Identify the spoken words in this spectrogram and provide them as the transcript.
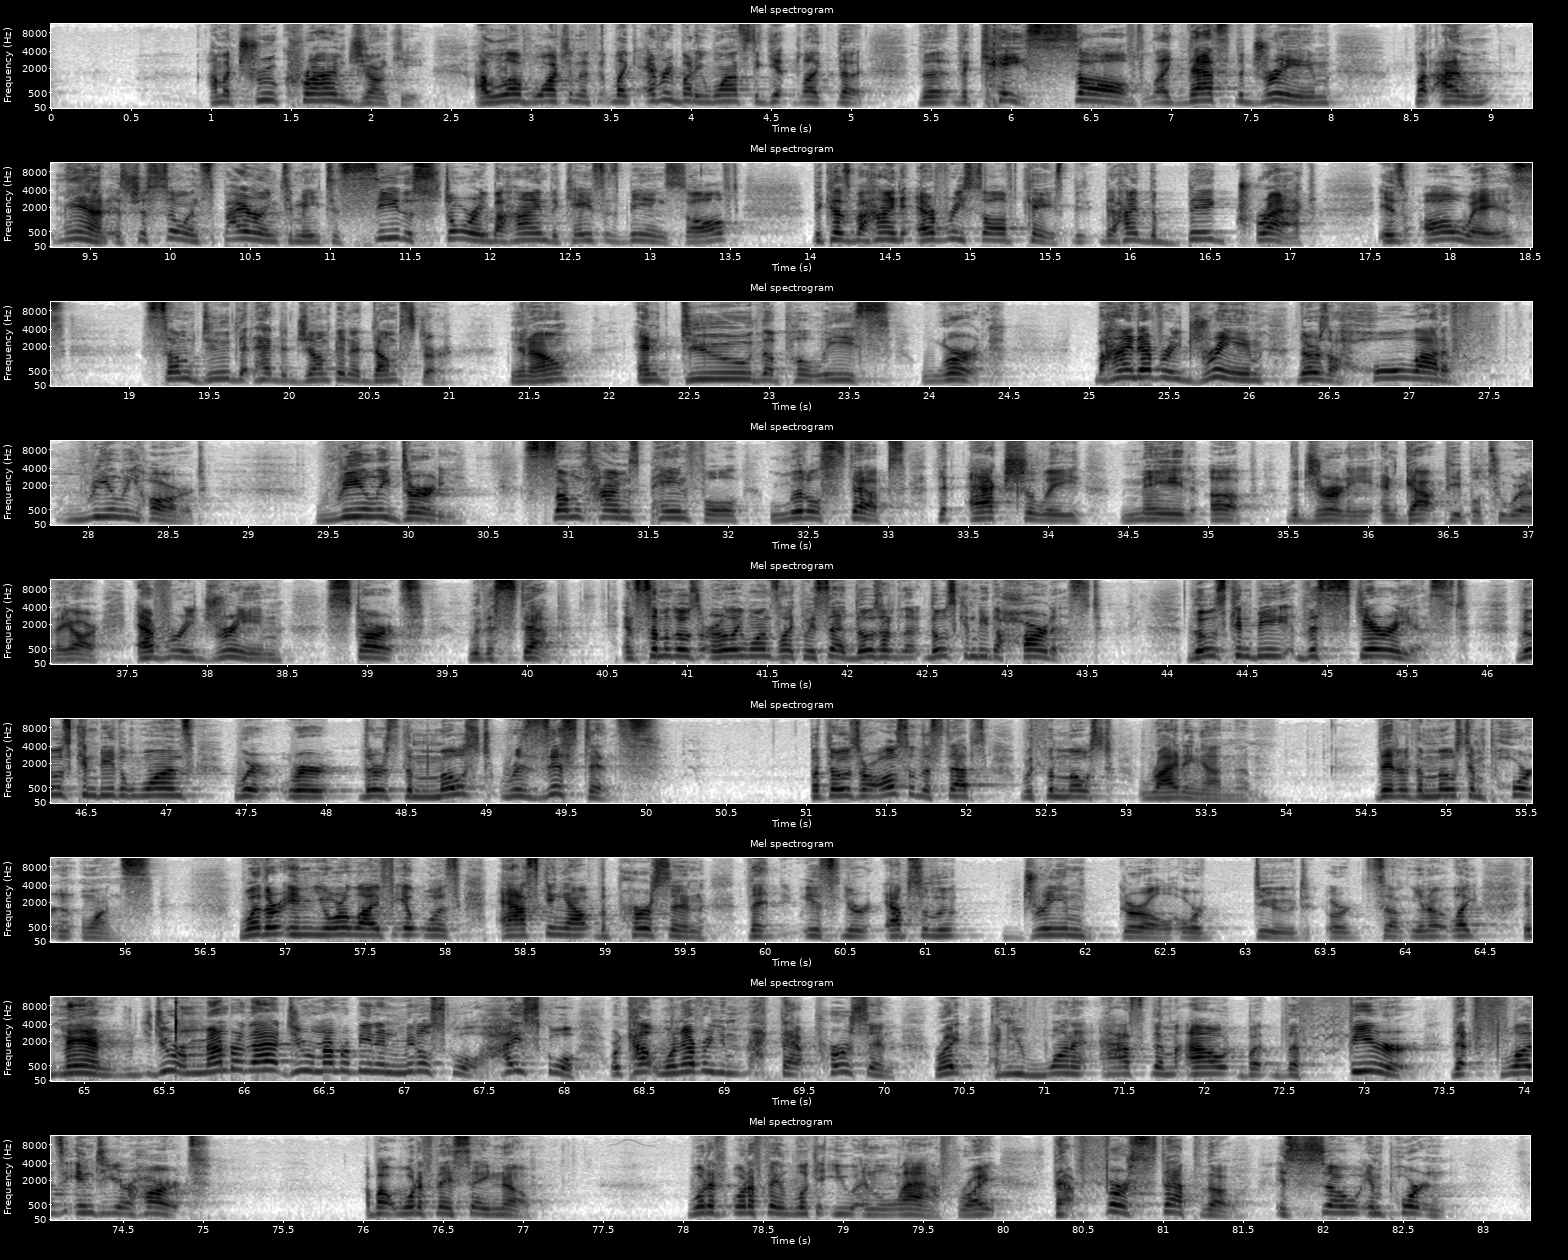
I'm a true crime junkie. I love watching the, th- like, everybody wants to get, like, the, the, the case solved. Like, that's the dream. But I, man, it's just so inspiring to me to see the story behind the cases being solved. Because behind every solved case, behind the big crack, is always some dude that had to jump in a dumpster, you know? And do the police work. Behind every dream, there's a whole lot of really hard, really dirty, sometimes painful little steps that actually made up the journey and got people to where they are. Every dream starts with a step. And some of those early ones, like we said, those, are the, those can be the hardest. Those can be the scariest. Those can be the ones where, where there's the most resistance. But those are also the steps with the most writing on them, that are the most important ones. Whether in your life it was asking out the person that is your absolute dream girl or dude or some, you know, like, man, do you remember that? Do you remember being in middle school, high school, or whenever you met that person, right? And you want to ask them out, but the fear that floods into your heart about what if they say no? What if, what if they look at you and laugh, right? That first step, though, is so important.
